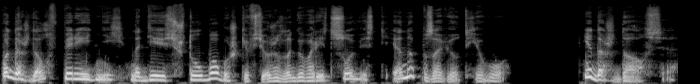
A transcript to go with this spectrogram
Подождал в передней, надеясь, что у бабушки все же заговорит совесть, и она позовет его. Не дождался.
